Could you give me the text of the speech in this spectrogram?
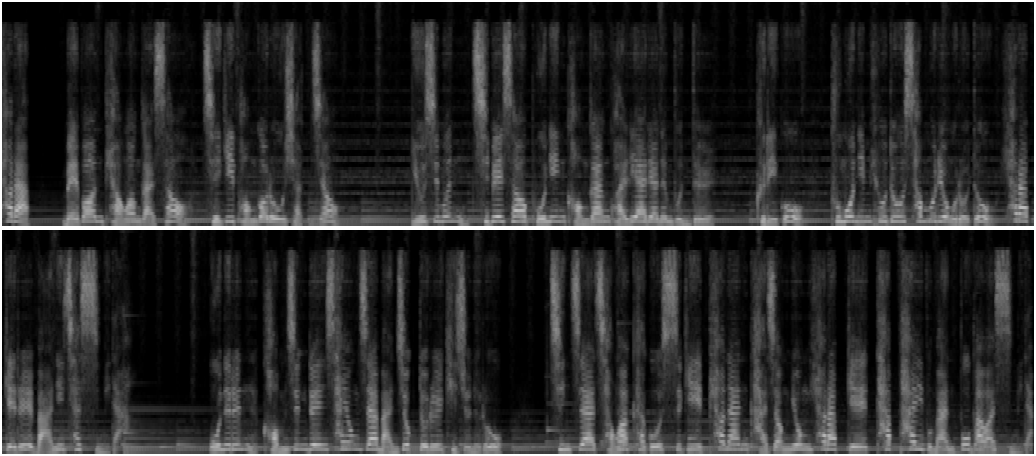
혈압, 매번 병원 가서 제기 번거로우셨죠? 요즘은 집에서 본인 건강 관리하려는 분들, 그리고 부모님 효도 선물용으로도 혈압계를 많이 찾습니다. 오늘은 검증된 사용자 만족도를 기준으로 진짜 정확하고 쓰기 편한 가정용 혈압계 탑5만 뽑아왔습니다.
